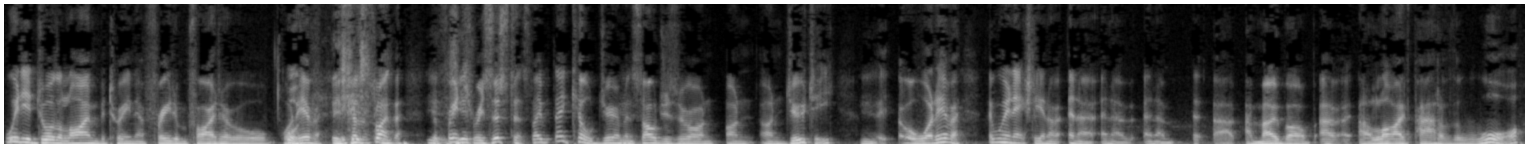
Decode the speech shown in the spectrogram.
Where do you draw the line between a freedom fighter or Well, whatever? it's because just- it's like the, yeah, the it's French yet- resistance. They they killed German soldiers who were on, on, on duty Yeah. uh, or whatever. They weren't actually in a in a in a in a, a, a mobile a, a live part of the war,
